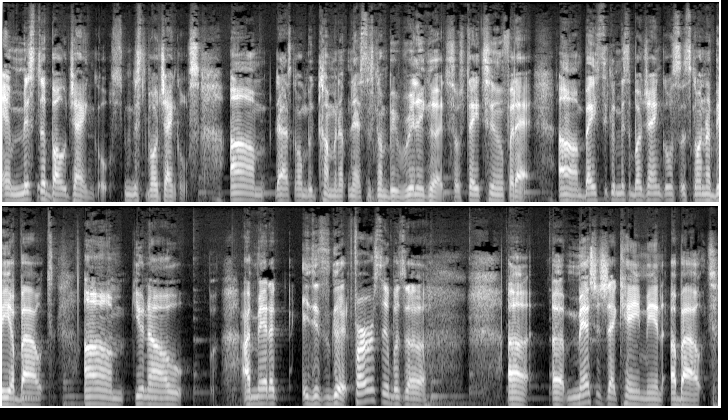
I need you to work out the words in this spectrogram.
and Mr. Bojangles. Mr. Bojangles. Um, that's gonna be coming up next. It's gonna be really good. So stay tuned for that. Um, basically, Mr. Bojangles is gonna be about, um, you know, I met a. This is good. First, it was a, a, a message that came in about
